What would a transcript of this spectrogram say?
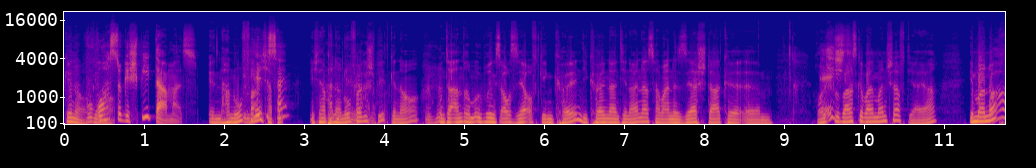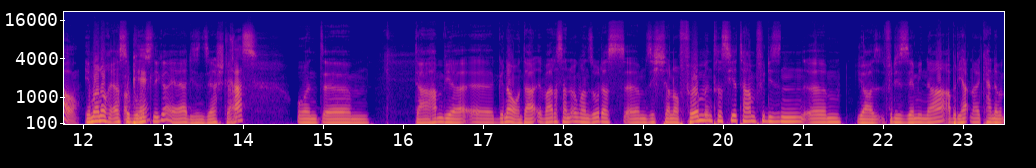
genau, Wo, genau. wo hast du gespielt damals? In Hannover. In Hildesheim? Ich habe in Hannover, Hannover gespielt, genau. Mhm. Unter anderem übrigens auch sehr oft gegen Köln. Die Köln 99ers haben eine sehr starke ähm, Rollstuhlbasketballmannschaft, ja, ja. Immer noch, Wow. immer noch erste Okay. Bundesliga, ja, ja, die sind sehr stark. Krass. Und ähm, da haben wir, äh, genau, und da war das dann irgendwann so, dass ähm, sich dann noch Firmen interessiert haben für diesen, ähm, ja, für dieses Seminar, aber die hatten halt keine,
